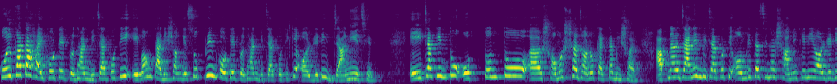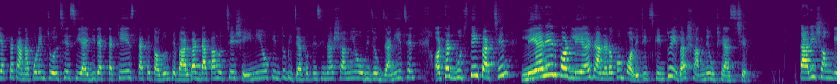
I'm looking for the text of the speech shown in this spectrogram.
কলকাতা হাইকোর্টের প্রধান বিচারপতি এবং তারই সঙ্গে সুপ্রিম কোর্টের প্রধান বিচারপতিকে অলরেডি জানিয়েছেন। এইটা কিন্তু অত্যন্ত সমস্যাজনক একটা বিষয়। আপনারা জানেন বিচারপতি অমৃতা সিনহার স্বামীকে নিয়ে অলরেডি একটা টানাপোড়েন চলছে সিআইডির একটা কেস তাকে তদন্তে বারবার ডাকা হচ্ছে, সেই নিয়েও কিন্তু বিচারপতি সিনহার স্বামীও অভিযোগ জানিয়েছেন। অর্থাৎ বুঝতেই পারছেন লেয়ারের পর লেয়ার নানা রকম পলিটিক্স কিন্তু এবার সামনে উঠে আসছে। তারই সঙ্গে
